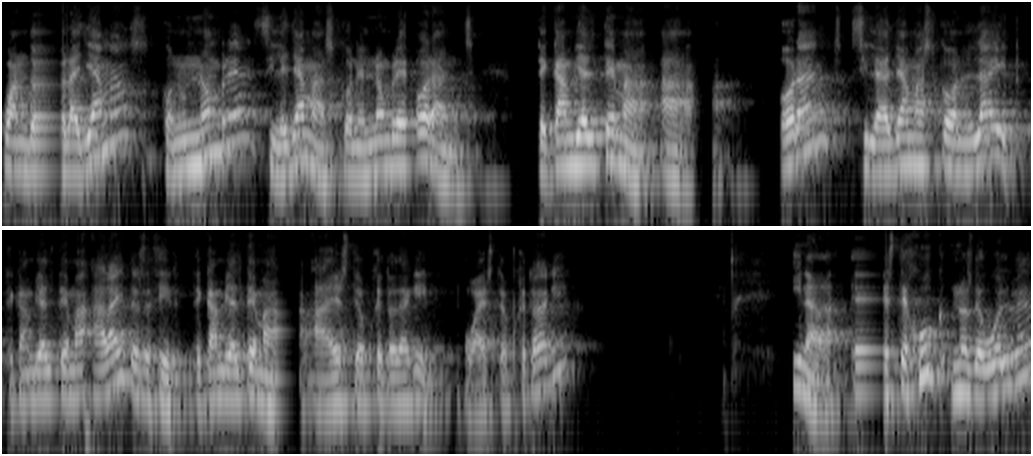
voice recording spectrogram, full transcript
cuando la llamas con un nombre, si le llamas con el nombre orange, te cambia el tema a Orange, si la llamas con light, te cambia el tema a light, es decir, te cambia el tema a este objeto de aquí o a este objeto de aquí. Y nada, este hook nos devuelve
